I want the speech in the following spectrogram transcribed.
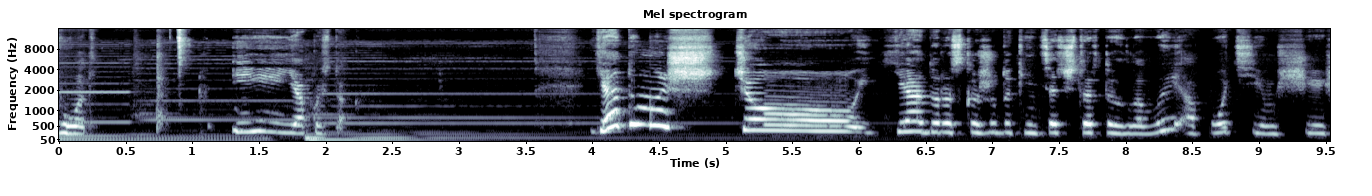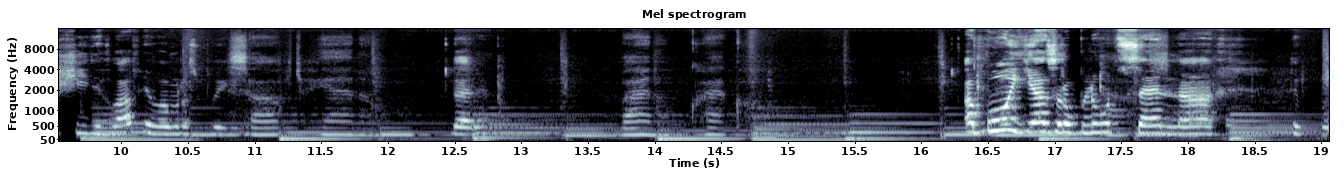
Вот. І якось так. Я думаю, що я дорозкажу до кінця четвертої глави, а потім ще шість глав я вам розповім. Далі. Або я зроблю це на типу.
